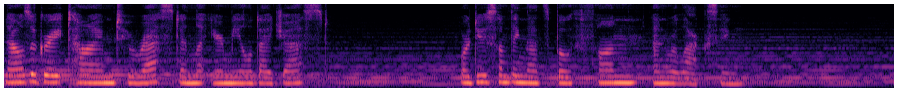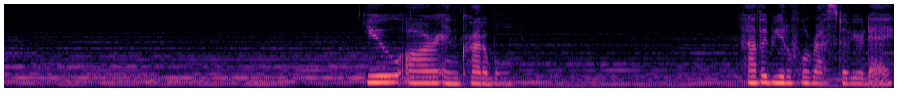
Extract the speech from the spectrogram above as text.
Now's a great time to rest and let your meal digest, or do something that's both fun and relaxing. You are incredible. Have a beautiful rest of your day.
